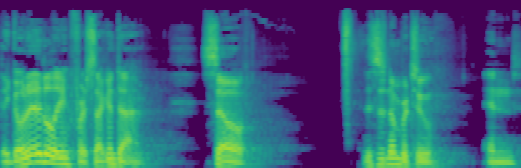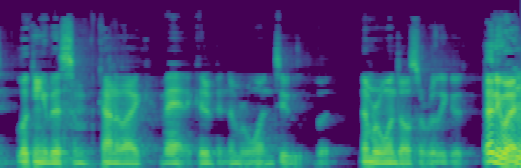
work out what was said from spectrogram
They go to Italy for a second time. so this is number two, and looking at this, I'm kind of like, man, it could have been number one too, but number one's also really good. Anyway,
